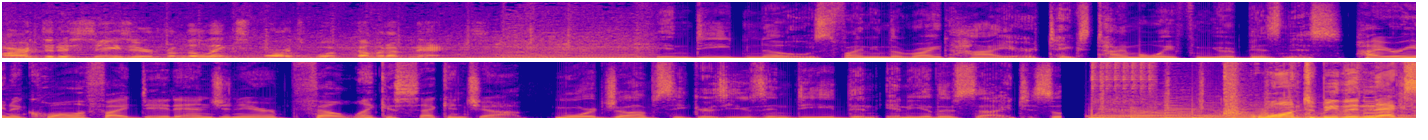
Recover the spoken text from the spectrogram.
Arthur DeCesar from the LINQ Sportsbook coming up next. Indeed knows finding the right hire takes time away from your business. Hiring a qualified data engineer felt like a second job. More job seekers use Indeed than any other site. So Want to be the next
